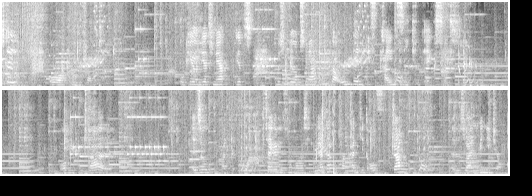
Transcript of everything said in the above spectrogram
Stelle. Oh, gut geschafft. Okay, und jetzt merkt, jetzt müssen wir uns merken, da unten ist kein Secret Exit. Oh, wie brutal. Also, warte. Ich zeige euch jetzt nochmal, was ich gelernt habe. Man kann hier drauf jumpen. Also so ein Mini-Jump.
